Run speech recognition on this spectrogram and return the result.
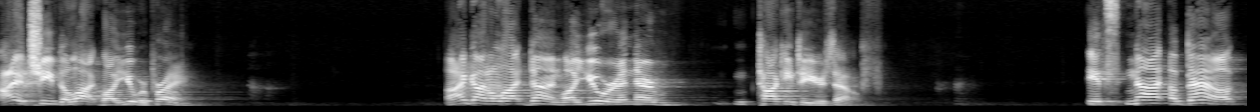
I achieved a lot while you were praying. I got a lot done while you were in there talking to yourself. It's not about,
